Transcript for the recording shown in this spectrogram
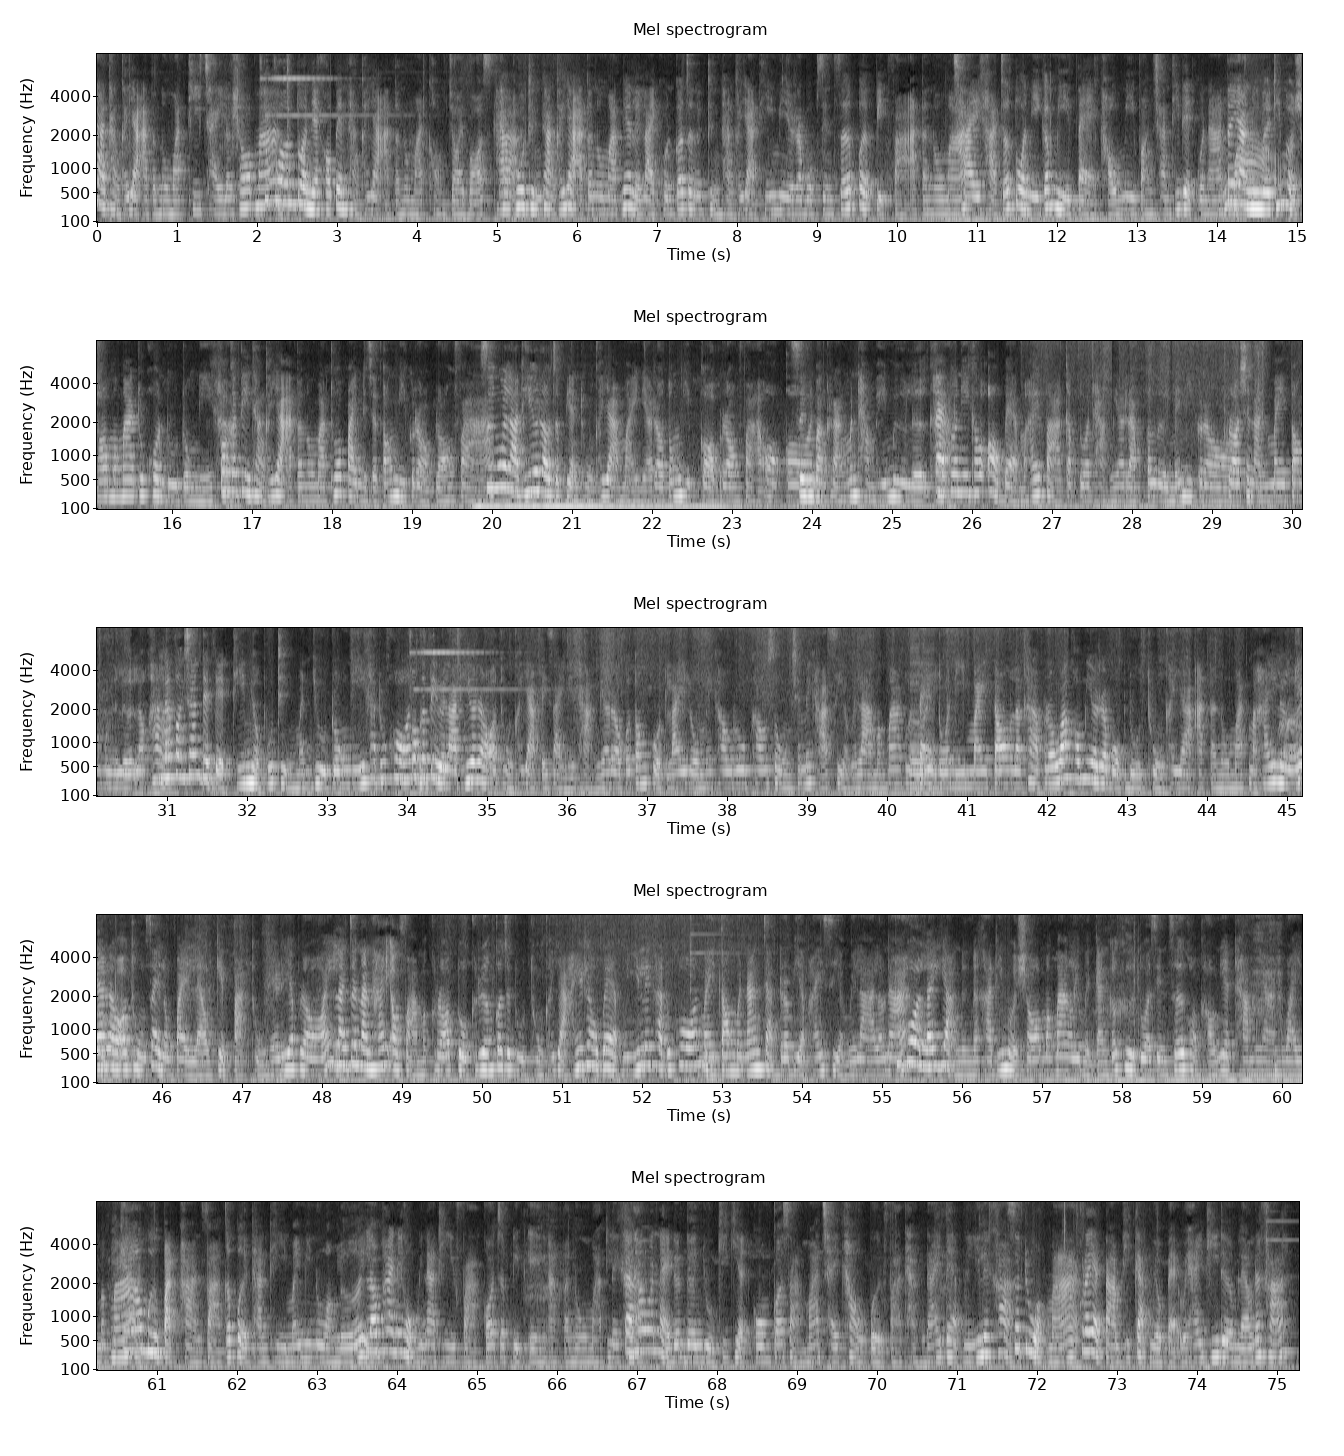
ยาถังขยะอัตโนมัติที่ใช้แล้วชอบมากทุกคนตัวเนี้ยเขาเป็นถังขยะอัตโนมัติของ Joy Boss ค่ะถ้าพูดถึงถังขยะอัตโนมัติเนี่ยหลายๆ คนก็จะนึกถึงถังขยะที่มีระบบเซ็นเซอร์เปิดปิดฝาอัตโนมัติใช่ค่ะ เจ้าตัวนี้ก็มีแต่เขามีฟังก์ชันที่เด็ดกว่านั้น แต่อย่างหนึ่งเลยที่เหมียวชอบมากๆทุกคนดูตรงนี้ค่ะปกติถังขยะอัตโนมัติทั่วไปเนี่ยจะต้องมีกรอบรองฝา ซึ่งเวลาที่เราจะเปลี่ยนถุงขยะใหม่เนี่ยเราต้องหยิบกรอบรองฝาออกก่อนซึ่งบางครั้งมันทำให้มือเลอะค่ะแต่ตัวนี้เขาออกแบบมาให้ฝากับตัวถังเนี่ยรับกันเลยไม่มีกรอบเพราะฉะนั้นไม่ต้องมือเลอะแล้วค่ะ และฟังก์ชันเด็ด ๆ ที่เหมียวพูดถึงมันอยู่ตรงนี้ค่ะทุกคน ปกติเวลาที่เราเอาถุงขยะไปใส่ในถังเนี่ยเราก็ต้องกดไล่ลมให้เข้ารูปเข้าทรงใช่ไหมคะเสียเวลามากๆเลย แต่ตัวนี้ไม่ต้องแล้วค่ะ เพราะว่าเขามีระบบดูดถุงขยะอัตโนมัติมาให้เลย แค่เราเอาถุงใส่ลงไปแล้วเก็บปากถุงให้เรียบร้อย หลังจากนั้นให้เอาฝามาครอบตัวเครื่องก็จะดูดถุงขยะให้เราแบบนี้เลยค่ะทุกคน ไม่ต้องมานั่งจัดระเบียบให้เสียเวลาแล้วนะทุกคนและอีกอย่างหนึ่งนะคะ ที่หมวยชอบมากๆเลยเหมือนกันก็คือตัวเซ็นเซอร์ของเขาเนี่ยทำงานไวมากๆ แค่เอามือปัดผ่านฝาก็เปิดทันทีไม่มีหน่วงเลย แล้วภายใน 6 วินาทีฝาก็จะปิดเองอัตโนมัติเลยค่ะ แต่ถ้าวันไหนเดินเดินๆอยู่ขี้เกียจก้มก็สามารถใช้เข่าเปิดฝาถังได้แบบนี้เลยค่ะ สะดวกมากใครอยากตามพิกัดเหมียวแปะไว้ให้ที่เดิมแล้วนะคะ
